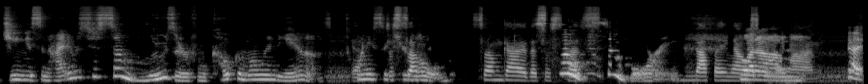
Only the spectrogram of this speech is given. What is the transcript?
genius in height it was just some loser from kokomo indiana. 26 just years some old. some guy that's just so, so boring. nothing else But, going um, on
